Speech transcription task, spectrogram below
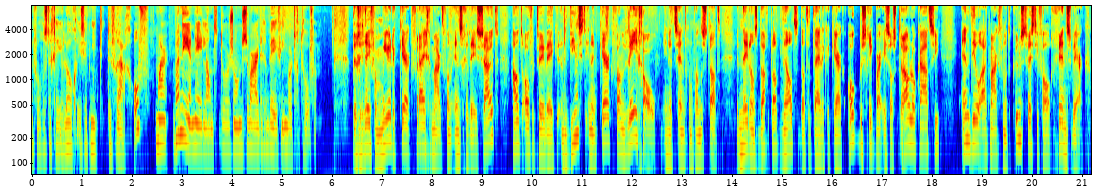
En volgens de geoloog is het niet de vraag of, maar wanneer Nederland door zo'n zwaardere beving wordt getroffen. De gereformeerde kerk vrijgemaakt van Enschede-Zuid... houdt over twee weken een dienst in een kerk van Lego in het centrum van de stad. Het Nederlands Dagblad meldt dat de tijdelijke kerk ook beschikbaar is als trouwlocatie... en deel uitmaakt van het kunstfestival Grenswerk.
